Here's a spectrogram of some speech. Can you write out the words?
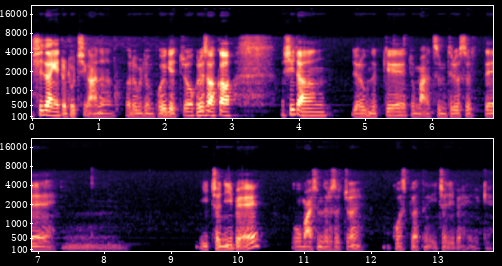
시장에 좀 좋지가 않은 흐름을 좀 보이겠죠. 그래서 아까 시장 여러분들께 좀 말씀드렸을 때 음, 2200 말씀드렸었죠. 코스피 같은 2200 이렇게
